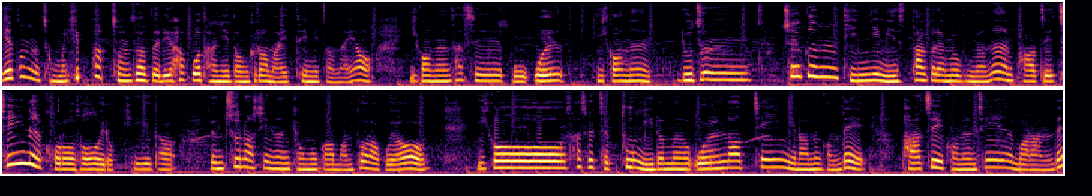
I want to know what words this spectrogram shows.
예전에 정말 힙합 전사들이 하고 다니던 그런 아이템이잖아요. 이거는 사실 뭐 월 이거는 요즘 최근 딘님 인스타그램을 보면은 바지에 체인을 걸어서 이렇게 다 연출하시는 경우가 많더라고요. 이거 사실 제품 이름은 wallet chain이라는 건데 바지에 거는 체인을 말하는데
